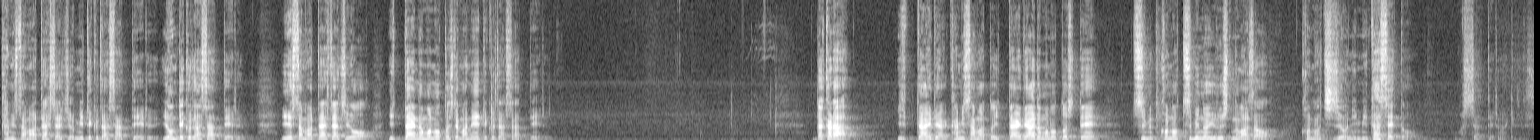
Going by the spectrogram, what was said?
神様私たちを見てくださっている。呼んでくださっている。イエス様私たちを一体のものとして招いてくださっている。だから一体で神様と一体であるものとしてこの罪の許しの技をこの地上に満たせとおっしゃっているわけです。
